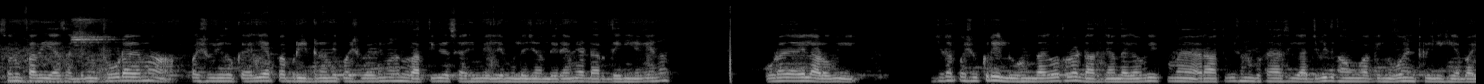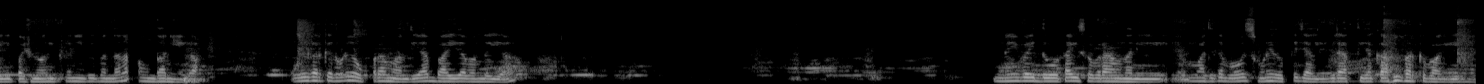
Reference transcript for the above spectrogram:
ਸਾਨੂੰ ਪਤਾ ਹੀ ਆ ਸਾਡੇ ਨੂੰ ਥੋੜਾ ਜਿਹਾ ਨਾ ਪਸ਼ੂ ਜਦੋਂ ਕਹਿ ਲਈਏ ਆਪਾਂ ਬਰੀਡਰਾਂ ਦੇ ਪਸ਼ੂ ਆ ਜਿਹੜੇ ਮੈਂ ਤੁਹਾਨੂੰ ਰਾਤੀ ਵੀ ਦੱਸਿਆ ਸੀ, ਮੇਲੇ ਮੁੱਲੇ ਜਾਂਦੇ ਰਹਿੰਦੇ ਆ, ਡਰਦੇ ਨਹੀਂ ਹੈਗੇ ਨਾ। ਥੋੜਾ ਜਿਹਾ ਇਹ ਲਾ ਲਓ ਵੀ ਜਿਹੜਾ ਪਸ਼ੂ ਘਰੇਲੂ ਹੁੰਦਾ ਹੈਗਾ, ਉਹ ਥੋੜਾ ਡਰ ਜਾਂਦਾ ਹੈਗਾ, ਕਿਉਂਕਿ ਮੈਂ ਰਾਤ ਵੀ ਤੁਹਾਨੂੰ ਦਿਖਾਇਆ ਸੀ, ਅੱਜ ਵੀ ਦਿਖਾਊਂਗਾ ਕਿ ਨੋ ਐਂਟਰੀ ਲਿਖੀ ਹੈ ਬਾਈ ਦੀ ਪਸ਼ੂਆਂ ਦੀ ਨਹੀਂ, ਕੋਈ ਬੰਦਾ ਨਾ ਆਉਂਦਾ ਨਹੀਂ ਹੈਗਾ। ਉਹਦੇ ਕਰਕੇ ਥੋੜੇ ਉੱਪਰਾਂ ਮੰਨਦੀ ਆ, ਬਾਈ ਦਾ ਬੰਦਾ ਹੀ ਆ। ਨਹੀਂ ਬਾਈ 2 250 ਗ੍ਰਾਮ ਦਾ ਨਹੀਂ ਮੱਝ ਤਾਂ ਬਹੁਤ ਸੋਹਣੇ ਦੁੱਧ ਤੇ ਚੱਲਦੀ ਸੀ, ਰਾਤੀ ਦਾ ਕਾਫੀ ਫ਼ਰਕ ਪਾ ਗਈ ਇਹ।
